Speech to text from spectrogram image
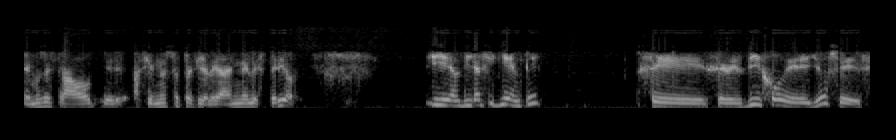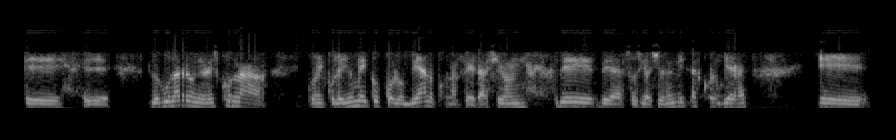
hemos estado eh, haciendo nuestra especialidad en el exterior. Y al día siguiente se, se desdijo de ello, se, se eh, luego unas reuniones con la con el Colegio Médico Colombiano, con la Federación de, de Asociaciones Médicas Colombianas, eh,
